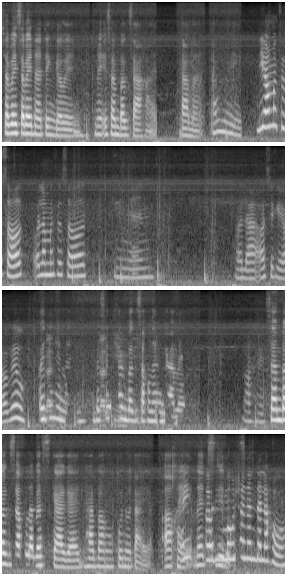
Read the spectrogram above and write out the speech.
sabay-sabay natin gawin ng isang bagsakan. Tama. Tama yun. Hindi ako magsasalt. Walang magsasalt. Ganyan. Wala. O sige, I'll go. Pwede naman. Basta isang bagsak ng gamit. Okay. Isang bagsak labas kagad habang puno tayo. Okay, Ay, let's sorry, do this. motion ang dala ko.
